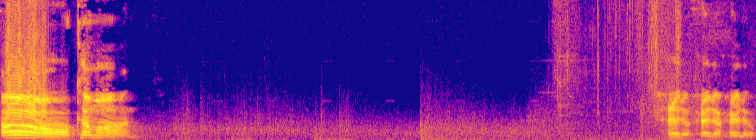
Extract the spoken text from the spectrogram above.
Billet! Fall back! حلو اوه كمان حلو حلو حلو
